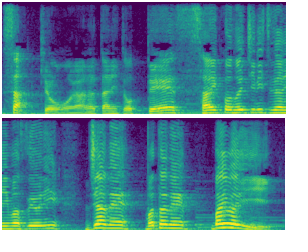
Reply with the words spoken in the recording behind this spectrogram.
さあ今日もあなたにとって最高の一日になりますように。じゃあねまたねバイバイ。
